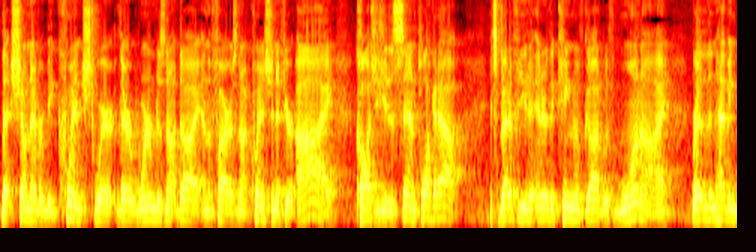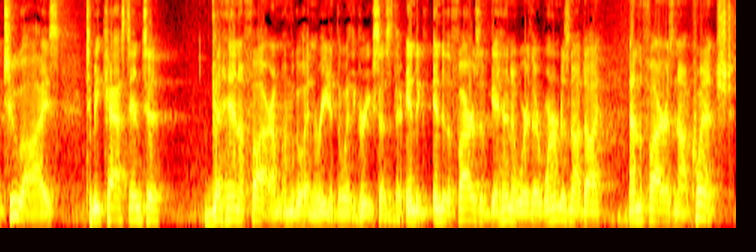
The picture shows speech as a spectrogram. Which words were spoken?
that shall never be quenched, where their worm does not die and the fire is not quenched. And if your eye causes you to sin, pluck it out. It's better for you to enter the kingdom of God with one eye rather than having two eyes to be cast into Gehenna fire. I'm, I'm, going to go ahead and read it the way the Greek says it there. Into, into the fires of Gehenna where their worm does not die and the fire is not quenched.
